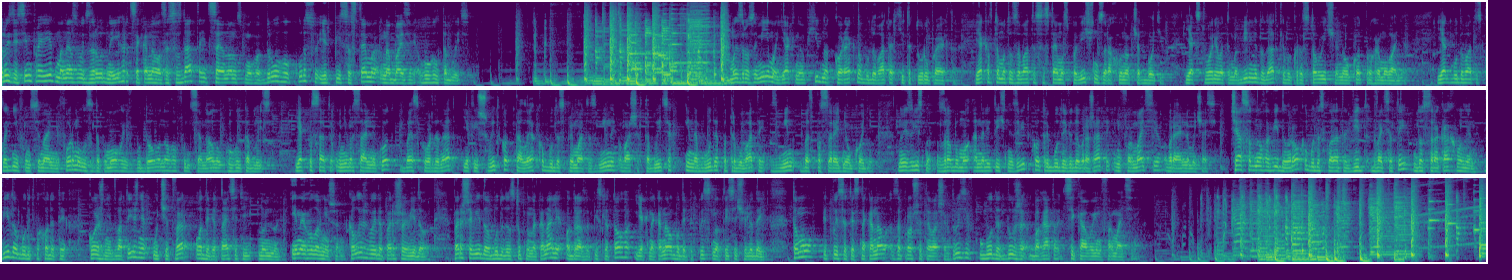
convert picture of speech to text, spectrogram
Друзі, всім привіт! Мене звуть Зарудний Ігор. Це канал The Data це анонс мого другого курсу erp системи на базі Google таблиць. Ми зрозуміємо, як необхідно коректно будувати архітектуру проекту, як автоматизувати систему сповіщень за рахунок чат-ботів, як створювати мобільні додатки, використовуючи ноу-код програмування, як будувати складні функціональні формули за допомогою вбудованого функціоналу Google таблиць, як писати універсальний код без координат, який швидко та легко буде сприймати зміни в ваших таблицях і не буде потребувати змін безпосередньо у коді. Ну і звісно, зробимо аналітичний звіт, котрий буде відображати інформацію в реальному часі. Час одного відеоуроку буде складати від 20 до 40 хвилин. Відео будуть виходити кожні два тижні у четвер о 19.00. І найголовніше, коли ж вийде перше відео? Перше відео буде доступно на каналі одразу після того, як на канал буде підписано тисячу людей. Тому підписуйтесь на канал, запрошуйте ваших друзів, буде дуже багато цікавої інформації.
